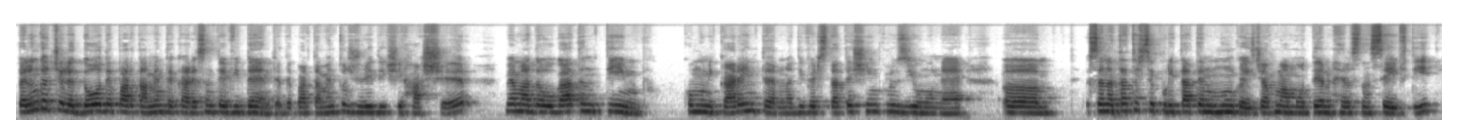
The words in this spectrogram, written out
pe lângă cele două departamente care sunt evidente, departamentul juridic și HR, mi-am adăugat în timp comunicare internă, diversitate și incluziune, sănătate și securitate în muncă, zice acum modern health and safety,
